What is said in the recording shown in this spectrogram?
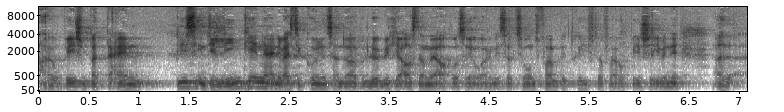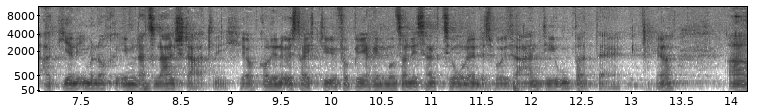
europäischen Parteien bis in die Linke hinein, ich weiß, die Grünen sind da eine löbliche Ausnahme, auch was ihre Organisationsform betrifft, auf europäischer Ebene, äh, agieren immer noch eben nationalstaatlich. Ja? Gerade in Österreich, die ÖVP erinnern uns an die Sanktionen, das war eine Anti-EU-Partei. Ja? Äh,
